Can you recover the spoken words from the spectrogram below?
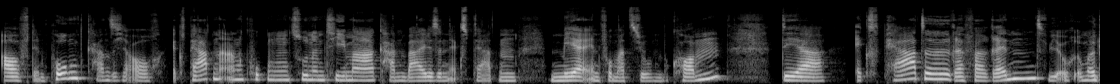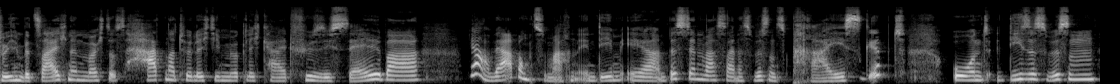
auf den Punkt, kann sich auch Experten angucken zu einem Thema, kann bei diesen Experten mehr Informationen bekommen. Der Experte, Referent, wie auch immer du ihn bezeichnen möchtest, hat natürlich die Möglichkeit für sich selber ja, Werbung zu machen, indem er ein bisschen was seines Wissens preisgibt und dieses Wissen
